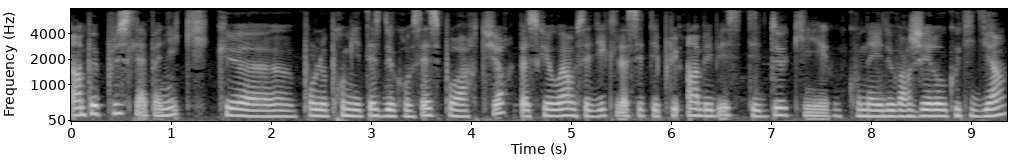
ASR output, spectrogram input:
un peu plus la panique que pour le premier test de grossesse pour Arthur. Parce que ouais on s'est dit que là c'était plus un bébé c'était deux qui qu'on allait devoir gérer au quotidien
